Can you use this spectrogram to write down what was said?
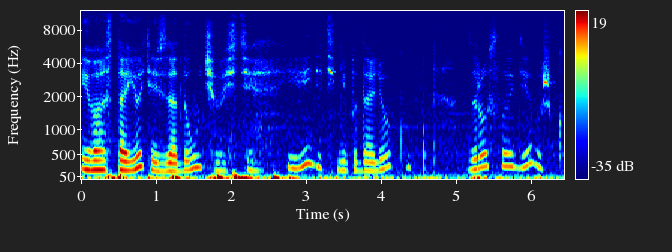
И вы остаетесь в задумчивости и видите неподалеку взрослую девушку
